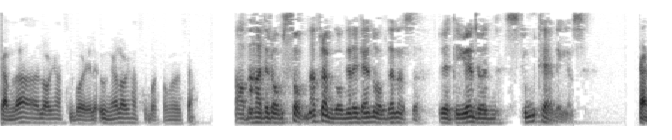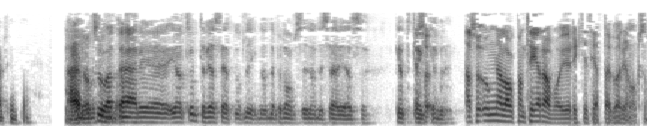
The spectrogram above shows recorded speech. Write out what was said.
gamla lag Hasselborg, eller unga lag Hasselborg får man väl säga. Ja, men hade de sådana framgångar i den åldern alltså? Du vet, det är ju ändå en stor tävling alltså. Kanske inte. Nej, jag tror att det här är, jag tror inte vi har sett något liknande på damsidan i Sverige alltså. Kan inte Alltså, tänka mig. Alltså unga lag Pantera var ju riktigt heta i början också.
